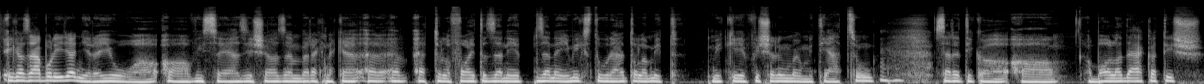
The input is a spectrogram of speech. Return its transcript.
igazából így annyira jó a, a visszajelzése az embereknek e, e, e, ettől a fajta zenét, zenei mixtúrától, amit mi képviselünk, meg mit játszunk. Uh-huh. Szeretik a, a, a balladákat is,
